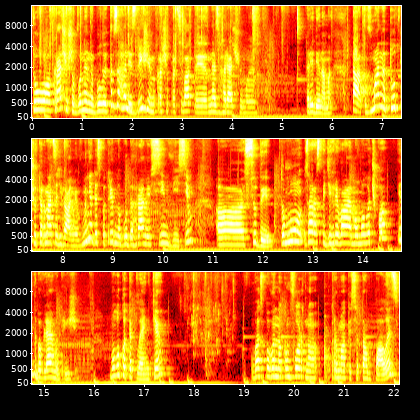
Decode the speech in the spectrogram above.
то краще, щоб вони не були. Та взагалі з дріжджями краще працювати не з гарячими рідинами. Так, в мене тут 14 грамів. Мені десь потрібно буде грамів 7-8 е, сюди. Тому зараз підігріваємо молочко і додаємо дріжджі. Молоко тепленьке. У вас повинно комфортно триматися там палець.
